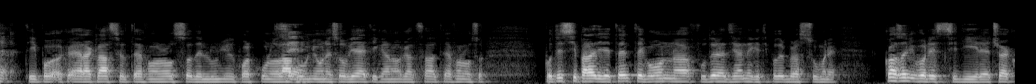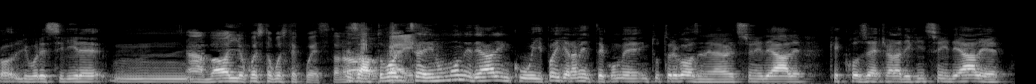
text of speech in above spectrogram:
tipo era classico il telefono rosso dell'Unione, qualcuno là, sì. l'Unione Sovietica, no? che alzava il telefono rosso. Potessi parlare direttamente con future aziende che ti potrebbero assumere. Cosa gli vorresti dire? Cioè, gli vorresti dire... Mh... Mm, ah, voglio questo, questo e questo, no? Esatto, okay. voglio, cioè in un mondo ideale in cui, poi chiaramente come in tutte le cose, nella relazione ideale, che cos'è? Cioè la definizione ideale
